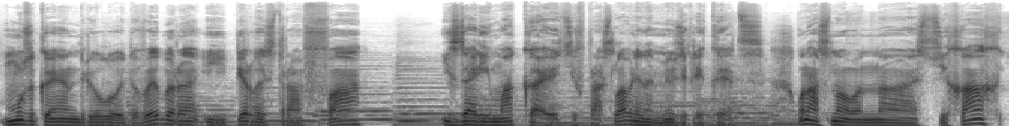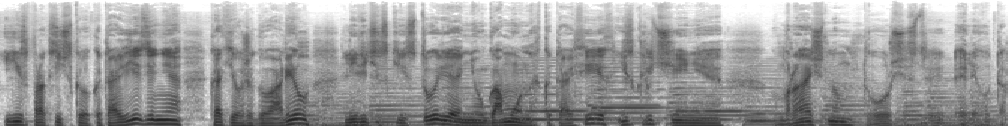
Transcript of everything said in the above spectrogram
Музыка Эндрю Ллойда Вебера и первая строфа Изарий Макаити в прославленном мюзикле «Кэтс». Он основан на стихах из практического котоведения, как я уже говорил, лирические истории о неугомонных котофеях – исключение в мрачном творчестве Элиота.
